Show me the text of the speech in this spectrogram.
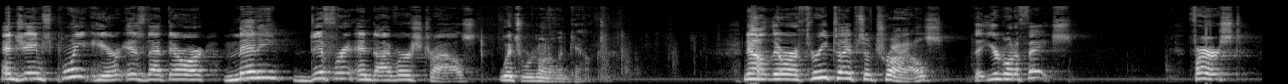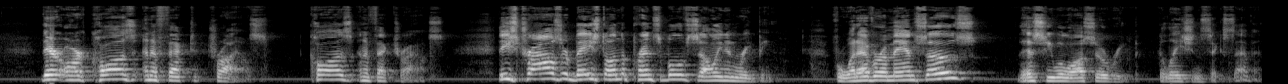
And James' point here is that there are many different and diverse trials which we're going to encounter. Now, there are three types of trials that you're going to face. First, there are cause and effect trials. Cause and effect trials. These trials are based on the principle of sowing and reaping. For whatever a man sows, this he will also reap. Galatians 6 7.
